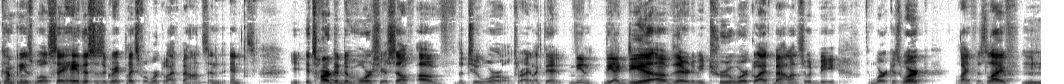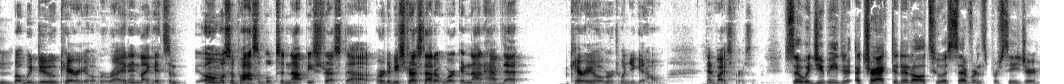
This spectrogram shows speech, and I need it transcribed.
companies will say hey this is a great place for work life balance and and it's, it's hard to divorce yourself of the two worlds right? Like the the the idea of there to be true work life balance would be work is work life is life mm-hmm. but we do carry over right? And like it's almost impossible to not be stressed out or to be stressed out at work and not have that carry over to when you get home and vice versa so, would you be attracted at all to a severance procedure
